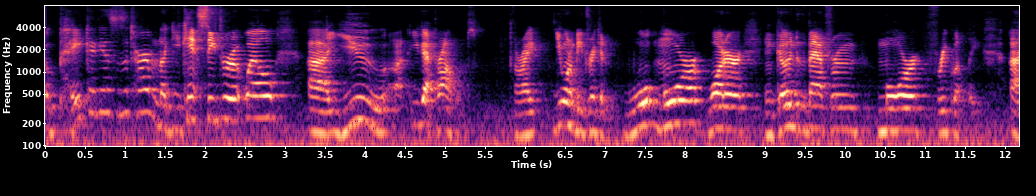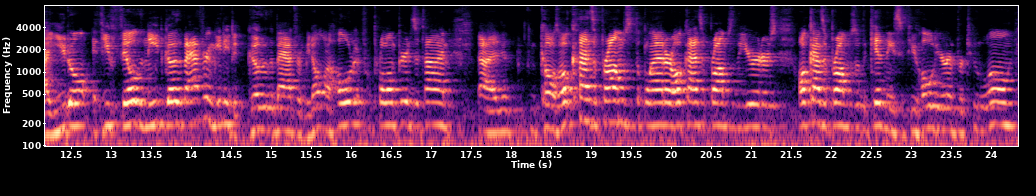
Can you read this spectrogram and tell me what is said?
opaque, I guess is the term. Like you can't see through it well. Uh, you uh, you got problems. All right, you want to be drinking more water and going to the bathroom more frequently. Uh, you don't, if you feel the need to go to the bathroom, you need to go to the bathroom. You don't want to hold it for prolonged periods of time. Uh, it can cause all kinds of problems with the bladder, all kinds of problems with the ureters, all kinds of problems with the kidneys if you hold urine for too long.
